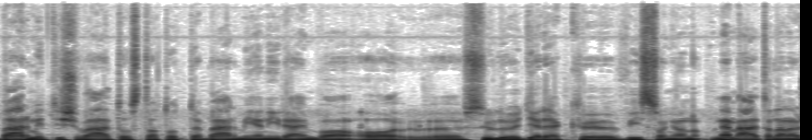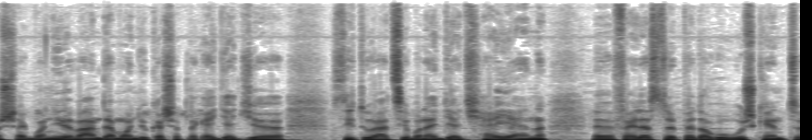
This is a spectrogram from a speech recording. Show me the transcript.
bármit is változtatott-e bármilyen irányba a szülő-gyerek viszonyon, nem általánosságban nyilván, de mondjuk esetleg egy-egy szituációban, egy-egy helyen fejlesztőpedagógusként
